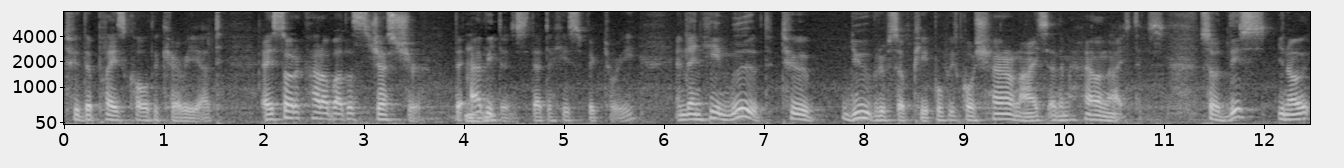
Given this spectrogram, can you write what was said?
to the place called the Kiryat, as sort of kind of a gesture, the mm-hmm. evidence that his victory. And then he moved to new groups of people, which called Sharonites and the Mahalayites. So this, you know,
